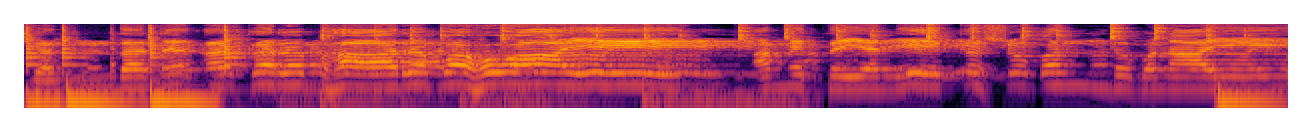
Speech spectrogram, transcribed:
चंदन अगर भार बहुआए अमित अनेक सुगंध बनाए।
